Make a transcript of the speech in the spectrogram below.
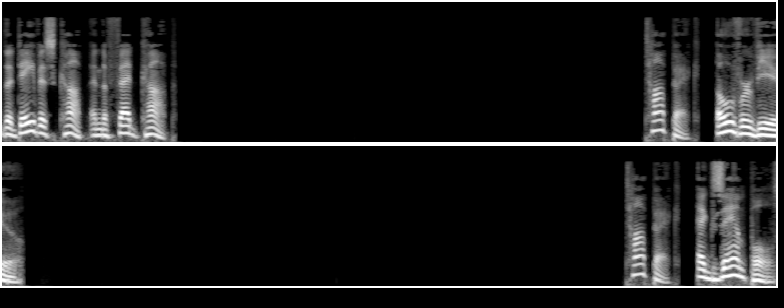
the Davis Cup and the Fed Cup. Overview Examples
